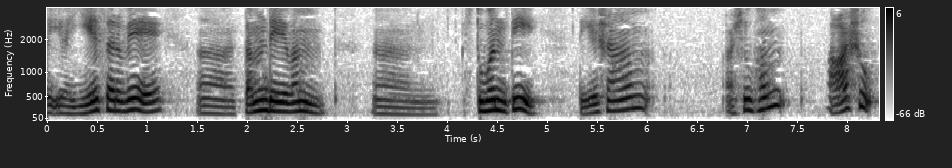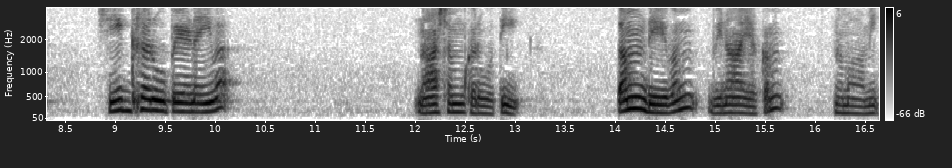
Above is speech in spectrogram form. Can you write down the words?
ये सर्वे तं देवं स्तुवन्ति तेषाम् अशुभम् आशु शीघ्ररूपेणैव नाशं करोति तं देवं विनायकं नमामि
